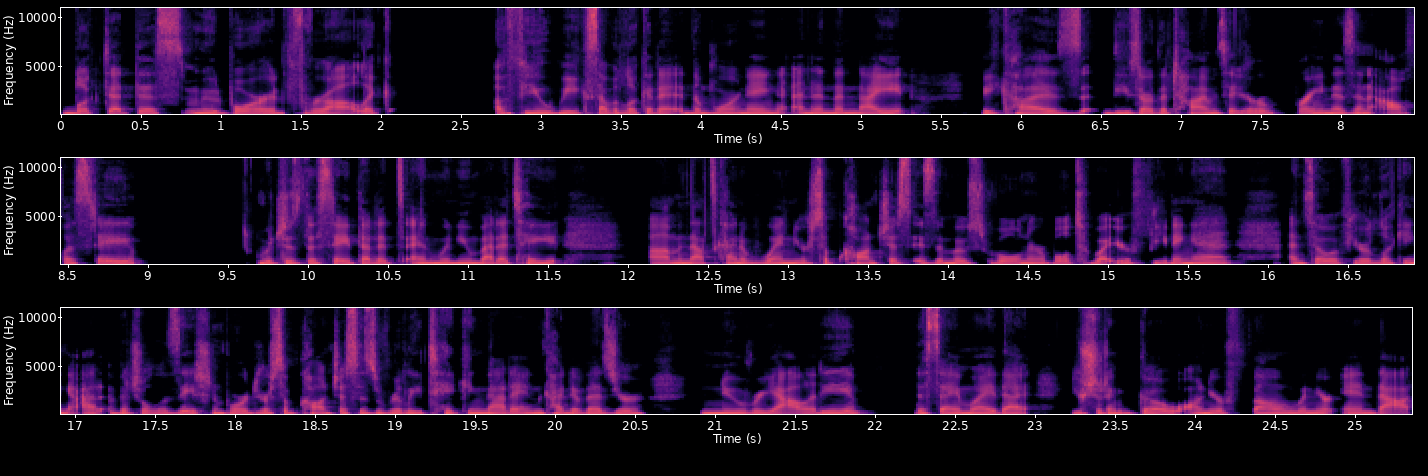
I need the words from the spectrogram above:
looked at this mood board throughout like a few weeks. I would look at it in the morning and in the night because these are the times that your brain is in alpha state, which is the state that it's in when you meditate um, and that's kind of when your subconscious is the most vulnerable to what you're feeding it. And so, if you're looking at a visualization board, your subconscious is really taking that in kind of as your new reality, the same way that you shouldn't go on your phone when you're in that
